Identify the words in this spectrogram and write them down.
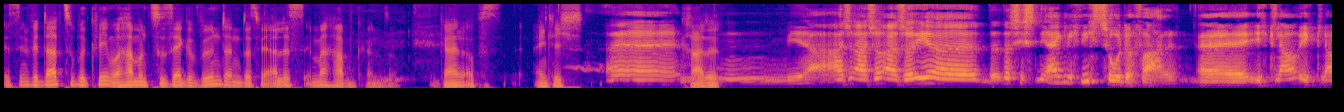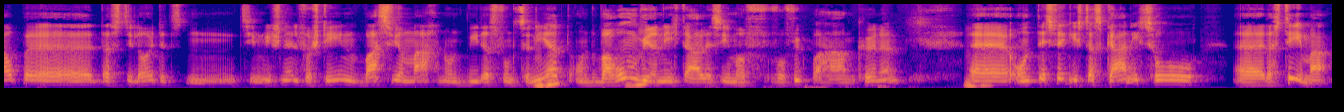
sind wir da zu bequem oder haben uns zu sehr gewöhnt, an dass wir alles immer haben können? So. Egal, ob es eigentlich äh, gerade. Ja, also, also, also eher, das ist eigentlich nicht so der Fall. Äh, ich glaube, ich glaube, äh, dass die Leute ziemlich schnell verstehen, was wir machen und wie das funktioniert mhm. und warum mhm. wir nicht alles immer verfügbar haben können. Mhm. Äh, und deswegen ist das gar nicht so äh, das Thema.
